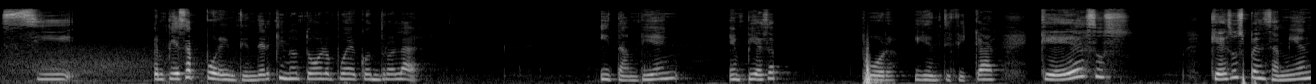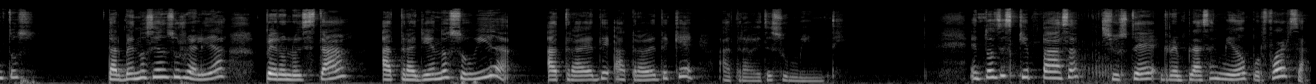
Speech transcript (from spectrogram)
si empieza por entender que no todo lo puede controlar? Y también empieza por identificar que esos, que esos pensamientos tal vez no sean su realidad, pero lo está atrayendo a su vida. ¿A través de, a través de qué? A través de su mente. Entonces, ¿qué pasa si usted reemplaza el miedo por fuerza?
